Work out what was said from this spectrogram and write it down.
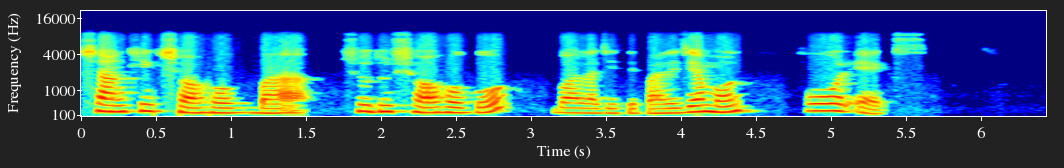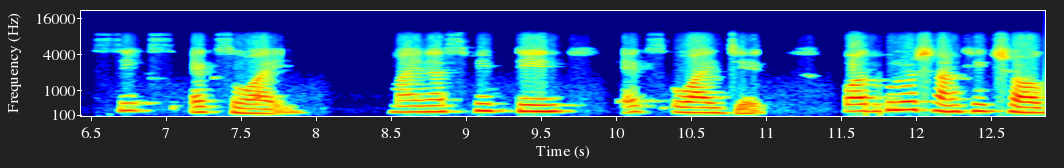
সাংখ্যিক সহগ বা শুধু সহগও বলা যেতে পারে, যেমন four x six x y minus fifteen x y z পদগুলোর সাংখ্যিক সহগ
